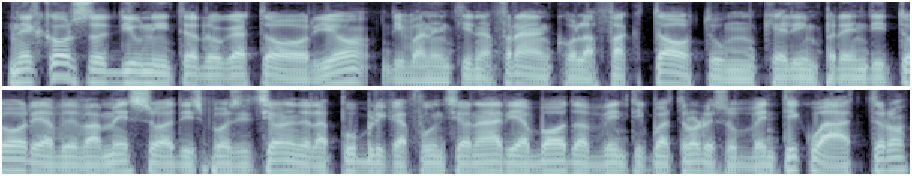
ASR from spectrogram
nel corso di un interrogatorio di Valentina Franco, la factotum che l'imprenditore aveva messo a disposizione della pubblica funzionaria Boda 24 ore su 24,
